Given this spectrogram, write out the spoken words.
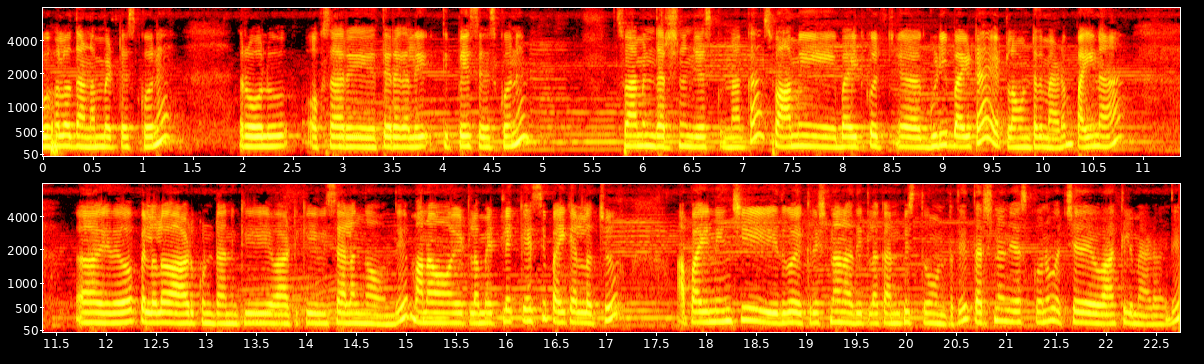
గుహలో దండం పెట్టేసుకొని రోలు ఒకసారి తిరగలి తిప్పేసేసుకొని స్వామిని దర్శనం చేసుకున్నాక స్వామి బయటకు వచ్చి గుడి బయట ఎట్లా ఉంటుంది మేడం? పైన ఏదో పిల్లలు ఆడుకుంటానికి వాటికి విశాలంగా ఉంది. మనం ఇట్లా మెట్లు ఎక్కేసి పైకి వెళ్ళొచ్చు. ఆ పై నుంచి ఇదిగో కృష్ణా నది ఇట్లా కనిపిస్తూ ఉంటుంది. దర్శనం చేసుకొని వచ్చే వాకిలి మేడం ఇది.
